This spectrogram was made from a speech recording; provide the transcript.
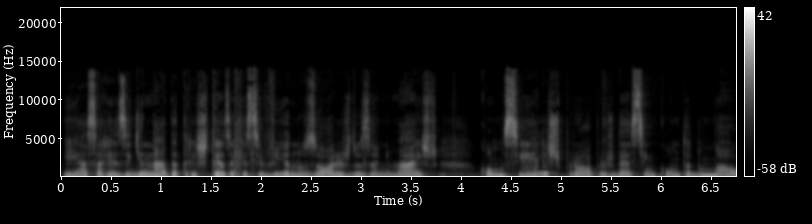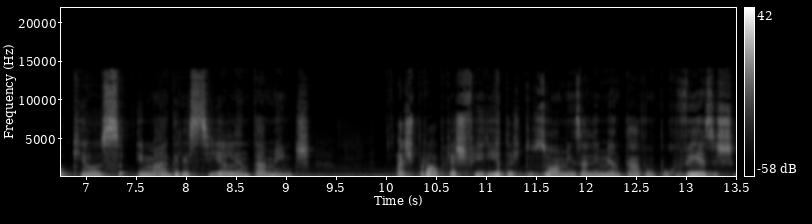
e essa resignada tristeza que se via nos olhos dos animais, como se eles próprios dessem conta do mal que os emagrecia lentamente. As próprias feridas dos homens alimentavam por vezes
